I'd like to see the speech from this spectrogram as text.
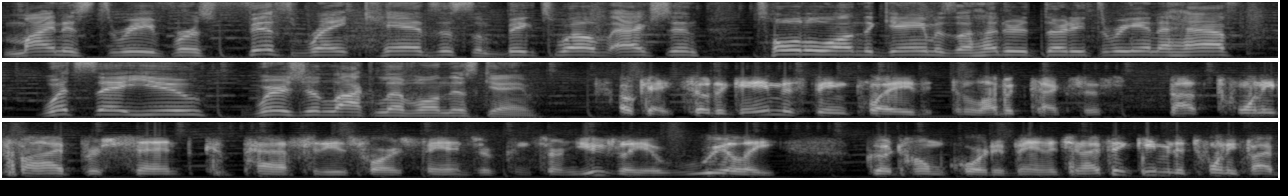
minus three versus fifth ranked Kansas. Some Big 12 action. Total on the game is 133 and a half. What say you? Where's your lock level on this game? Okay, so the game is being played in Lubbock, Texas about 25% capacity as far as fans are concerned. Usually a really good home court advantage. And I think even at 25%,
